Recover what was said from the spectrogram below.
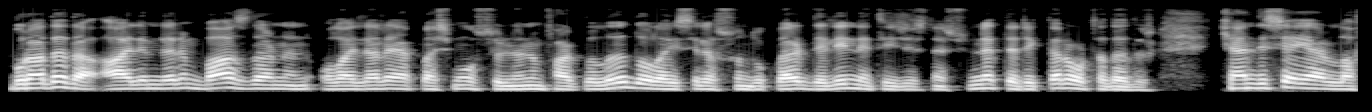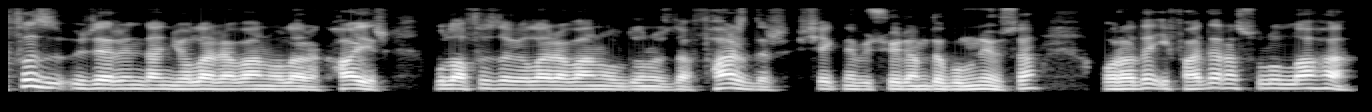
Burada da alimlerin bazılarının olaylara yaklaşma usulünün farklılığı dolayısıyla sundukları delil neticesinde sünnet dedikleri ortadadır. Kendisi eğer lafız üzerinden yola revan olarak hayır bu lafızla yola revan olduğunuzda farzdır şeklinde bir söylemde bulunuyorsa orada ifade Resulullah'a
